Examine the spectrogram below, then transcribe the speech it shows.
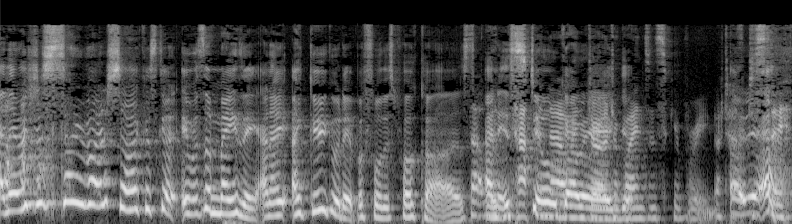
And there was just so much circus. Go- it was amazing, and I, I googled it before this podcast, That and it's still now in Georgia going. Wines and Skibbereen. I'd Oh, have to yeah. say,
